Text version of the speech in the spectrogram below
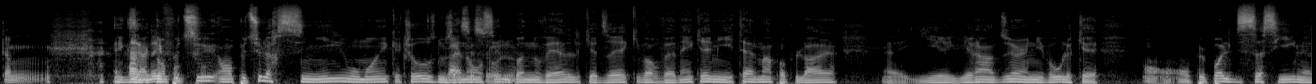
comme. exact. on peut-tu, on peut-tu leur signer au moins quelque chose, nous Ben, c'est annoncer ça, une là. bonne nouvelle, que dire qu'il va revenir? Kim, il est tellement populaire. euh, il, est, il est rendu à un niveau là, que on, on peut pas le dissocier. Là,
